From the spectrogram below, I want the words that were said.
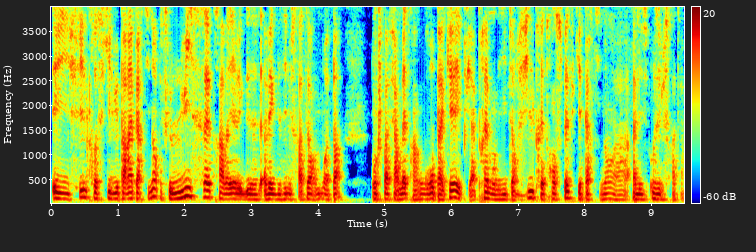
et il filtre ce qui lui paraît pertinent parce que lui sait travailler avec des, avec des illustrateurs, moi pas. Donc je préfère mettre un gros paquet et puis après mon éditeur filtre et transmet ce qui est pertinent aux illustrateurs.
